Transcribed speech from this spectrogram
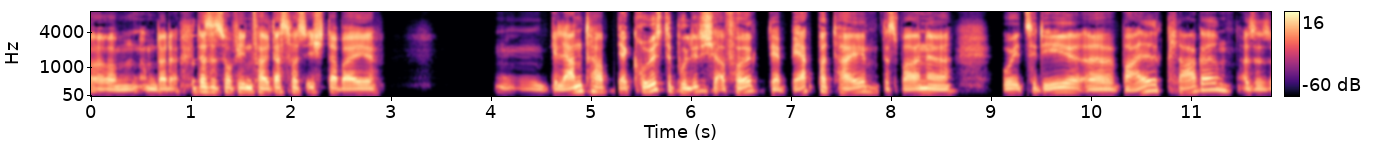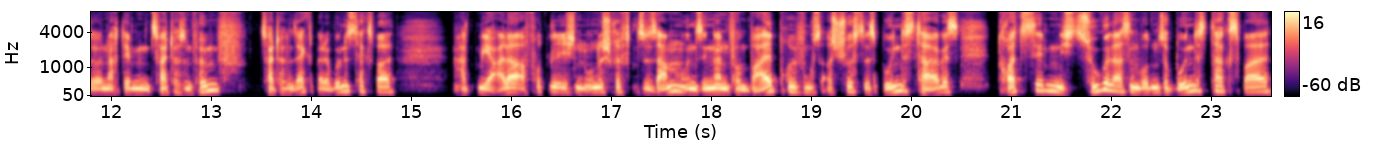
ähm, um da, das ist auf jeden Fall das, was ich dabei gelernt habe, der größte politische Erfolg der Bergpartei, das war eine OECD-Wahlklage, äh, also so nachdem 2005, 2006 bei der Bundestagswahl hatten wir alle erforderlichen Unterschriften zusammen und sind dann vom Wahlprüfungsausschuss des Bundestages trotzdem nicht zugelassen worden zur Bundestagswahl,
